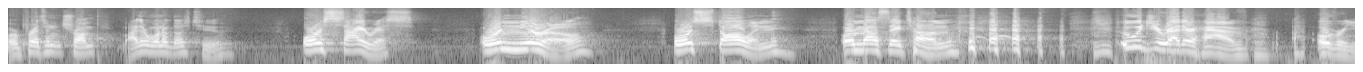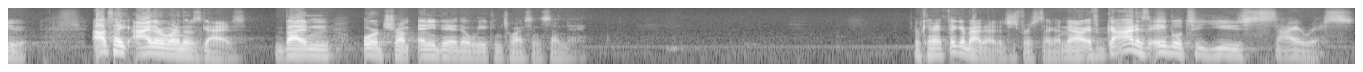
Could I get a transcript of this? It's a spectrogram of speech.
or President Trump, either one of those two, or Cyrus, or Nero, or Stalin, or Mao Zedong, who would you rather have over you? I'll take either one of those guys, Biden or Trump, any day of the week and twice on Sunday. Okay, think about that just for a second. Now, if God is able to use Cyrus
